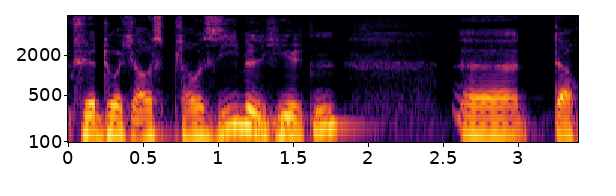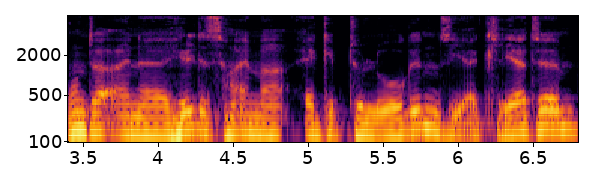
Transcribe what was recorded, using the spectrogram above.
für durchaus plausibel hielten äh, darunter eine Hildesheimer Ägyptologin. Sie erklärte,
